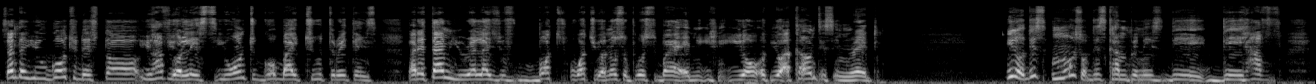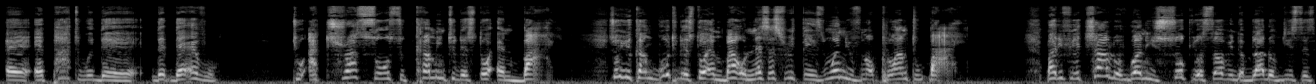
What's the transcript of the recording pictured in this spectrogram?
sometimes you go to the store, you have your list, you want to go buy two, three things. By the time you realize you've bought what you are not supposed to buy and your, your account is in red, you know this most of these companies they they have a, a part with the, the devil to attract souls to come into the store and buy. So you can go to the store and buy unnecessary things when you've not planned to buy but if you're a child of God, you soak yourself in the blood of Jesus,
